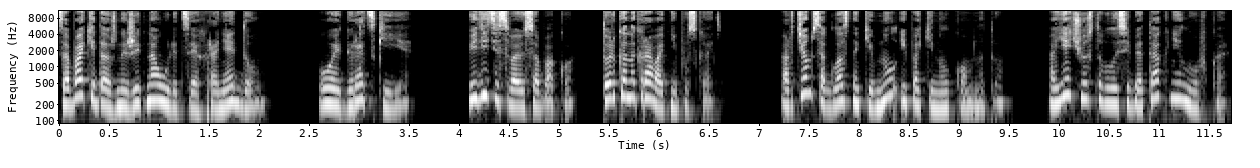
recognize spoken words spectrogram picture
«Собаки должны жить на улице и охранять дом». «Ой, городские. Ведите свою собаку, только на кровать не пускать». Артем согласно кивнул и покинул комнату. А я чувствовала себя так неловко,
